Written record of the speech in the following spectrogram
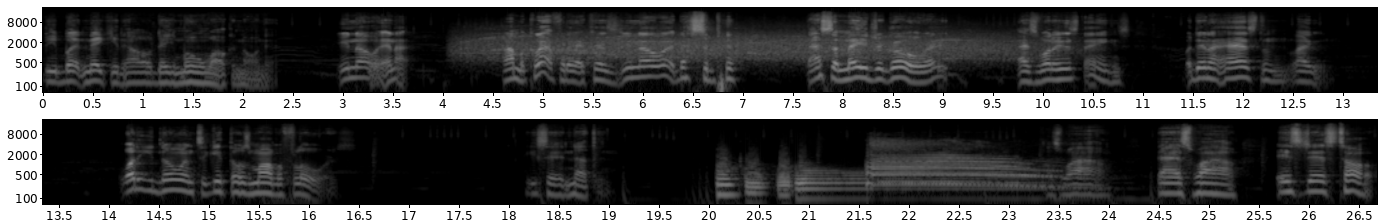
be butt naked all day moonwalking on it. You know, and I I'm a clap for that because you know what? That's a that's a major goal, right? That's one of his things. But then I asked him, like, what are you doing to get those marble floors? He said nothing. That's wild. That's wild. It's just talk.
